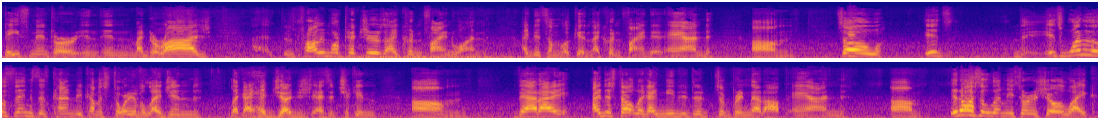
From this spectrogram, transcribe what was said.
basement or in, in my garage, there's probably more pictures. I couldn't find one. I did some looking, I couldn't find it. And um, so it's it's one of those things that's kind of become a story of a legend. Like I had judged as a chicken um, that I I just felt like I needed to, to bring that up, and um, it also let me sort of show like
